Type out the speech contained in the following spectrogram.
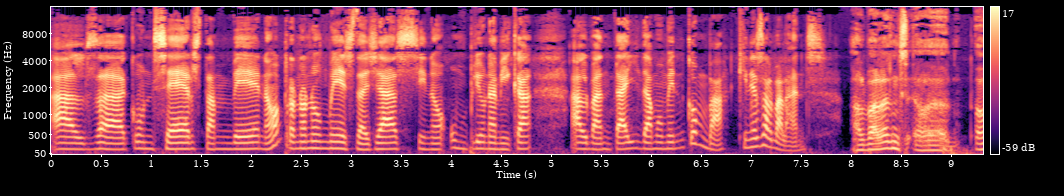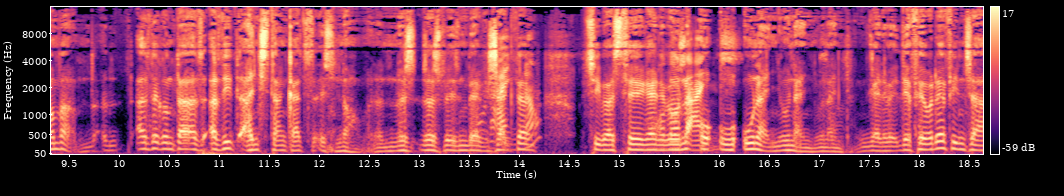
als uh, concerts també, no? però no només de jazz, sinó omplir una mica el ventall. De moment, com va? Quin és el balanç? El balanç, eh, home, has de comptar, has, dit anys tancats, és no, no és, no és ben bé Un exacte. any, no? Sí, va ser gairebé un, un, un any, un any, un any, gairebé. De febrer fins a,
